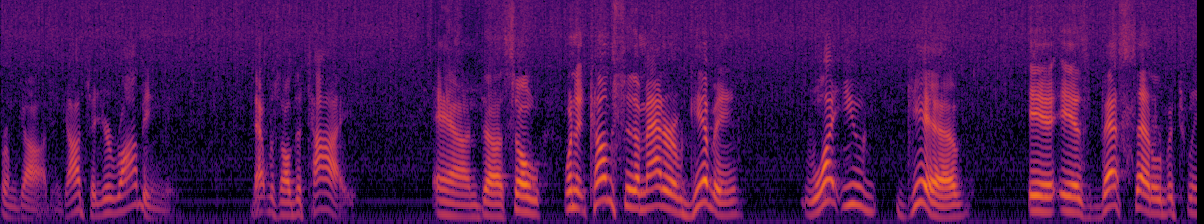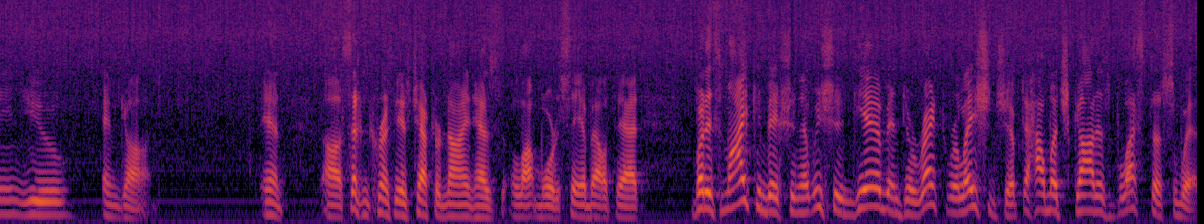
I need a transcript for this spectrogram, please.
from God. And God said, You're robbing me. That was all the tithe. And uh, so when it comes to the matter of giving, what you give is, is best settled between you and God. And Uh, 2 Corinthians chapter 9 has a lot more to say about that. But it's my conviction that we should give in direct relationship to how much God has blessed us with.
